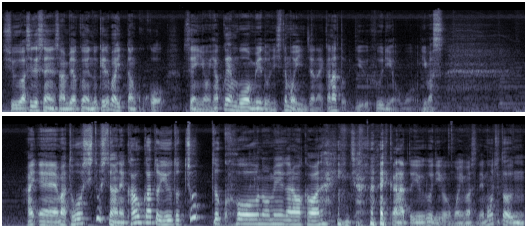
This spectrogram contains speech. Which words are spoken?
週足で1300円抜ければ、一旦ここ、1400円も目処にしてもいいんじゃないかなというふうに思います。はい、えー、まあ、投資としてはね、買うかというと、ちょっとこの銘柄は買わないんじゃないかなというふうに思いますね。もうちょっと、うん、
